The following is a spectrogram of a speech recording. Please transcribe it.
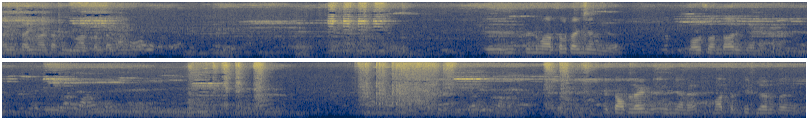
अगर फिर फ़ील्ड मार्शल का इंजन है बहुत शानदार इंजन है। टॉप लाइन इंजन है मात्र तीस हज़ार रुपये में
